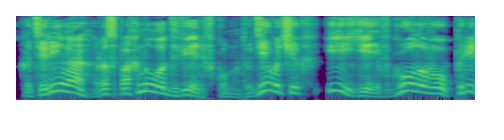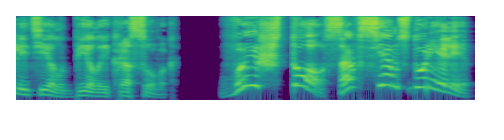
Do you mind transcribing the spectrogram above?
Катерина распахнула дверь в комнату девочек, и ей в голову прилетел белый кроссовок. «Вы что, совсем сдурели?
